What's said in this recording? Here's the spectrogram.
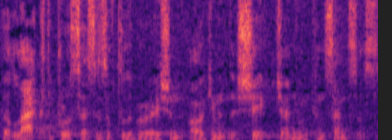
that lack the processes of deliberation argument that shape genuine consensus.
